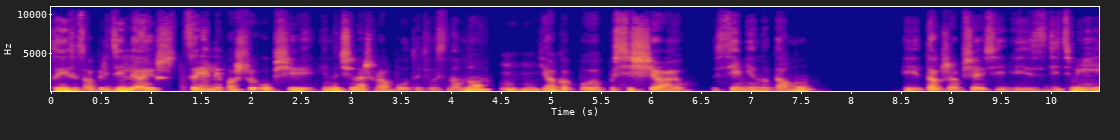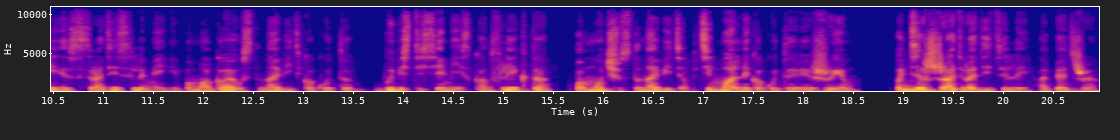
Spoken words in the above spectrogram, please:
ты определяешь цели ваши общие и начинаешь работать. В основном угу. я как бы посещаю семьи на дому, и также общаюсь и с детьми, и с родителями, и помогаю установить какой-то, вывести семьи из конфликта, помочь установить оптимальный какой-то режим, поддержать родителей, опять же,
